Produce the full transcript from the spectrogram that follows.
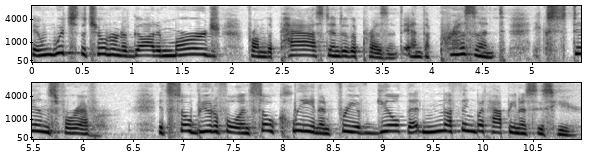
in which the children of God emerge from the past into the present, and the present extends forever. It's so beautiful and so clean and free of guilt that nothing but happiness is here.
